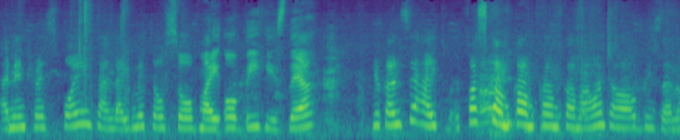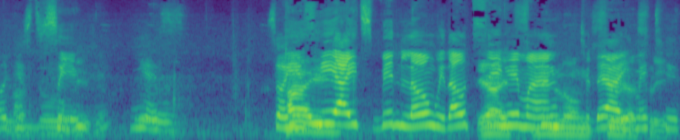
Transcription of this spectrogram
an entrance point, and I met also my OB. He's there. You can say hi. First, come, come, come, come. I want our OBs and OGs to see. Yes. So Hi. he's here. It's been long without Yeah, seeing him, and long, today I met seriously. you.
